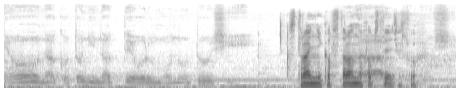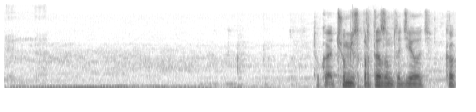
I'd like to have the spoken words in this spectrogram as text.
おる妙なことになっておる者同士 странников в странных обстоятельствах. Только а что мне с протезом-то делать? Как...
